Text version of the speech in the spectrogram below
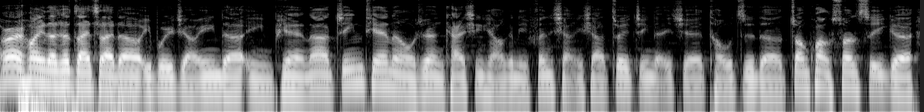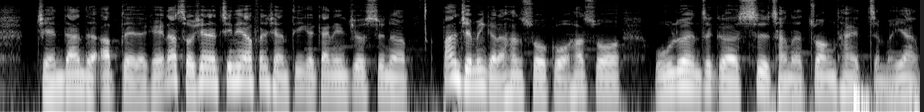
Alright，欢迎大家再次来到一步一脚印的影片。那今天呢，我觉得很开心，想要跟你分享一下最近的一些投资的状况，算是一个简单的 update。OK，那首先呢，今天要分享第一个概念就是呢，班杰明·格兰汉说过，他说无论这个市场的状态怎么样。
